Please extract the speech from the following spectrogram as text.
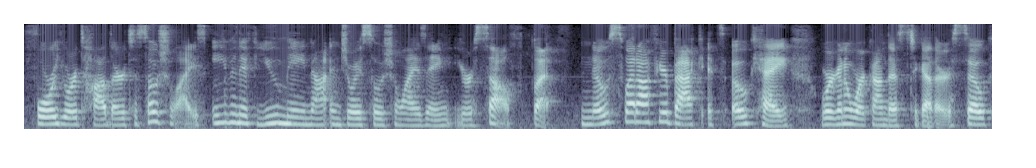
for your toddler to socialize, even if you may not enjoy socializing yourself. But no sweat off your back. It's okay. We're going to work on this together. So,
